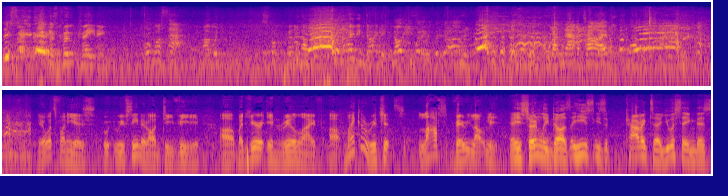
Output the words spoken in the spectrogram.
He's seen it. It was boot cleaning. Well, what's that? Uh, what, Stop. Yeah! Diving, diving. No, you will. Um... Running out of time. You know what's funny is we've seen it on TV, uh, but here in real life, uh, Micah Richards laughs very loudly. Yeah, he certainly does. He's he's a character. You were saying this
